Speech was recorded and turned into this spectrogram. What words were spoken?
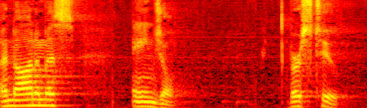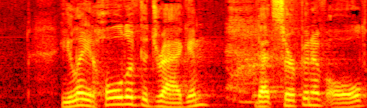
anonymous angel. Verse 2. He laid hold of the dragon, that serpent of old,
